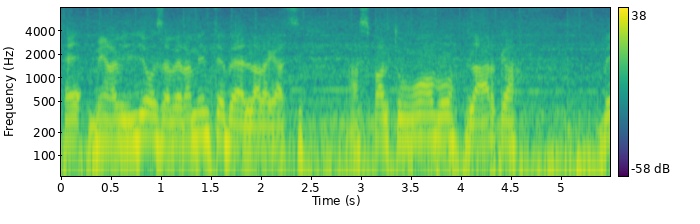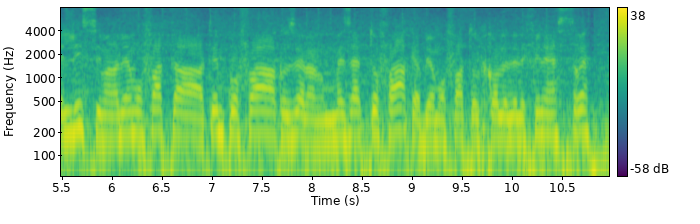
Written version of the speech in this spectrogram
è meravigliosa veramente bella ragazzi. Asfalto nuovo larga bellissima l'abbiamo fatta tempo fa cos'era un mesetto fa che abbiamo fatto il colle delle finestre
